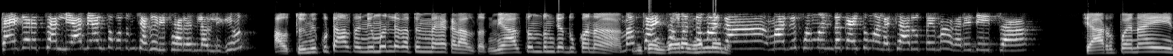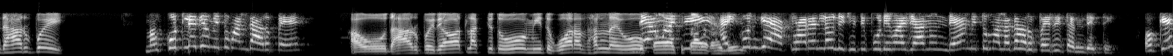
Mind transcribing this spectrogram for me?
काय गरज चालली? आम्ही आलतो का तुमच्या घरी फॅरन लावली घेऊन? अहो तुम्ही कुठं आलतात मी म्हणलं का तुम्ही माझ्याकडे आलतात? मी आलतो ना तुमच्या दुकानात. मग काय संबंध ना. माझा? माझा संबंध काय तुम्हाला? चार रुपये माघारी द्यायचा. चार रुपये नाही दहा रुपये. मग कुठले देऊ मी तुम्हाला दहा रुपये? अहो दहा रुपये द्यावाच लागते तो मी तर गोरा झाला नाही हो. द्या माझी. ऐकून घ्या. फॅरन लवलीची ती पुडी माझी आणून द्या. मी तुम्हाला दहा रुपये रिटर्न देते. ओके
